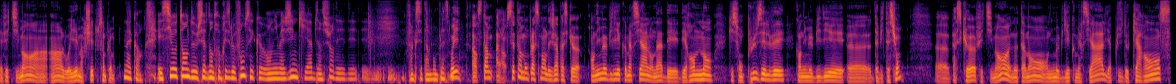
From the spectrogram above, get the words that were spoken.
effectivement à, un loyer marché tout simplement. D'accord. Et si autant de chefs d'entreprise le font, c'est qu'on imagine qu'il y a bien sûr des, des, enfin que c'est un bon placement. Oui. Alors c'est un, alors c'est un bon placement déjà parce que en immobilier commercial, on a des, des rendements qui sont plus élevés qu'en immobilier euh, d'habitation. Euh, parce que effectivement, notamment en immobilier commercial, il y a plus de carences.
